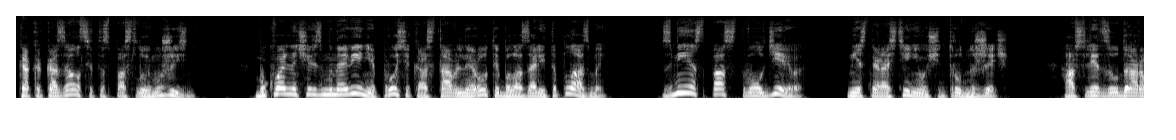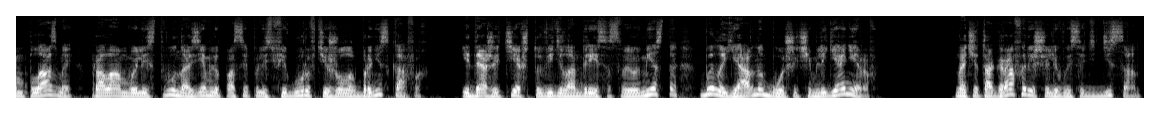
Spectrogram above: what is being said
Как оказалось, это спасло ему жизнь. Буквально через мгновение просека, оставленная ротой, была залита плазмой. Змея спас ствол дерева. Местное растение очень трудно сжечь. А вслед за ударом плазмы, проламывая листву, на землю посыпались фигуры в тяжелых бронескафах. И даже тех, что видел Андрей со своего места, было явно больше, чем легионеров. Значит, аграфы решили высадить десант.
